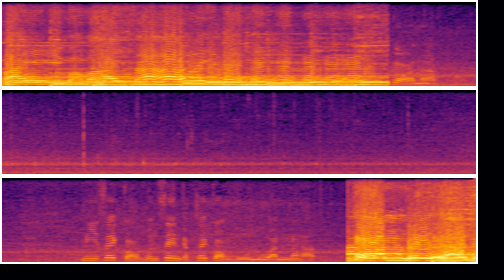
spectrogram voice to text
ไปบ่วายสายแน่ ก่อนมี ไส้กรอกวุ้นเส้นกับไส้กรอกหมูล้วนเนาะแก้มเรือท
